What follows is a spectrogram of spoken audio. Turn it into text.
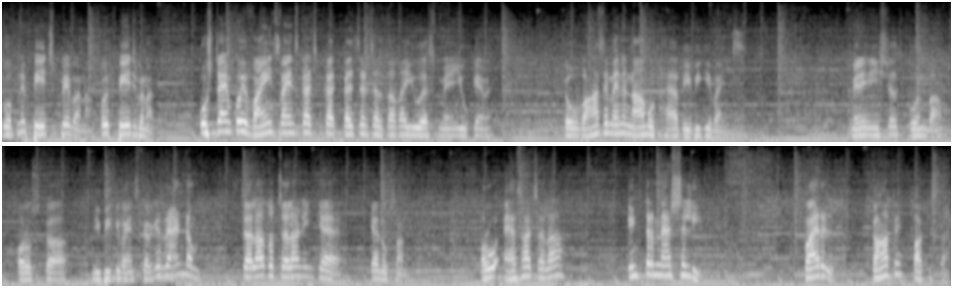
तू अपने पेज पे बना, कोई पेज बना दे। उस टाइम कोई वाइन्स वाइन्स का कल्चर चलता था यूएस में यूके में तो वहाँ से मैंने नाम उठाया बीबी की वाइन्स मेरे इनिशियल्स बोन बाम और उसका बीबी की वाइन्स करके रैंडम चला तो चला नहीं, क्या है, क्या नुकसान? और वो ऐसा चला इंटरनेशनली वायरल कहाँ पे? पाकिस्तान।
